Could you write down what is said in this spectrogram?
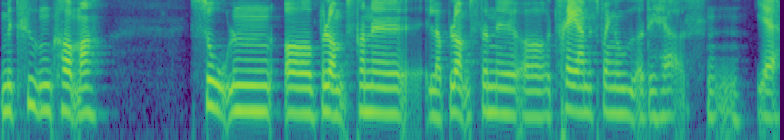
med tiden kommer solen og blomsterne, eller blomsterne og træerne springer ud, og det her, sådan, ja,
